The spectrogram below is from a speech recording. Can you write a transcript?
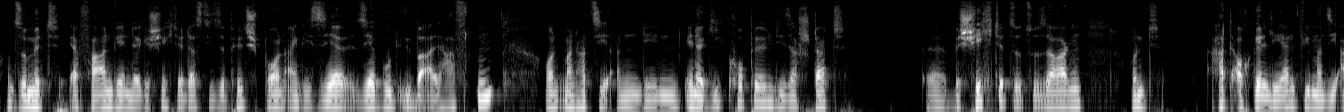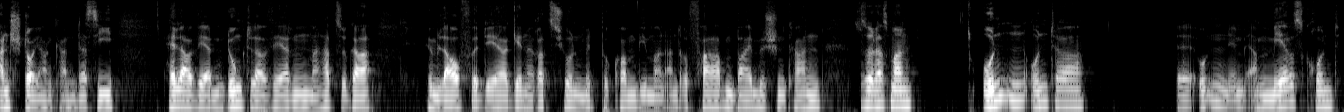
Und somit erfahren wir in der Geschichte, dass diese Pilzsporen eigentlich sehr, sehr gut überall haften und man hat sie an den Energiekuppeln dieser Stadt äh, beschichtet sozusagen und hat auch gelernt, wie man sie ansteuern kann, dass sie heller werden, dunkler werden. Man hat sogar im Laufe der Generationen mitbekommen, wie man andere Farben beimischen kann, so dass man unten unter äh, unten im, am Meeresgrund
